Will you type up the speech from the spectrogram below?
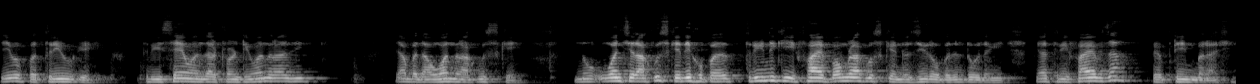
دی به په تریو کې تری سیون دا ټوینټي ون راځي یا به دا ون راکوس کې نو ون چې راکوس کې دی خو په تری نه کې فایو به هم راکوس کې نو زیرو به دلته ولګي بیا تری فایو ځه ففټین به راشي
